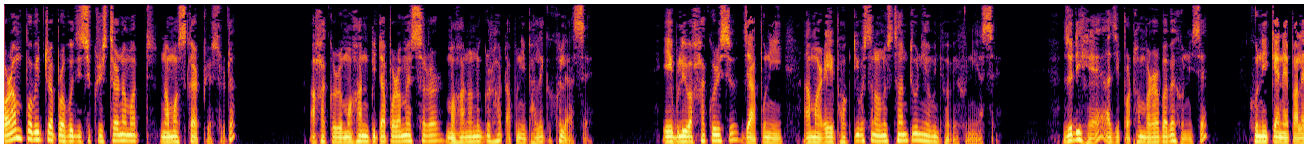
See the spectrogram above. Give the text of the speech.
পৰম পবিত্ৰ প্ৰভু যীশুখ্ৰীষ্টৰ নামত নমস্কাৰ প্ৰিয় শ্ৰোতা। আশা কৰো মহান পিতা পৰমেশ্বৰৰ মহান অনুগ্ৰহত আপুনি ভালে কুশলে আছে। এই বুলিও আশা কৰিছো যে আপুনি আমাৰ এই ভক্তিবচন অনুষ্ঠানটো নিয়মিতভাৱে শুনি আছে। যদিহে আজি প্ৰথমবাৰৰ বাবে শুনিছে শুনি কেনে পালে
